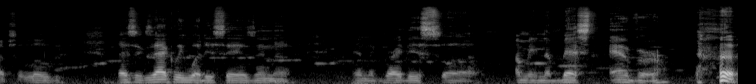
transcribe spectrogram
Absolutely, that's exactly what it says in the in the greatest. Uh, I mean, the best ever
